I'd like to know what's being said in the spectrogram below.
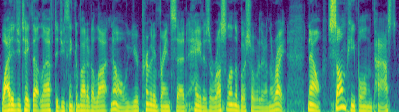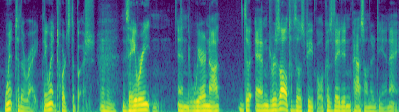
Why did you take that left? Did you think about it a lot? No, your primitive brain said, "Hey, there's a rustle in the bush over there on the right." Now, some people in the past went to the right. They went towards the bush. Mhm. They were eaten, and we're not the end result of those people because they didn't pass on their DNA.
